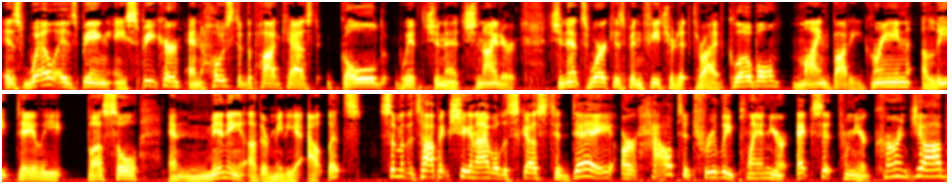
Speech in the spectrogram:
as well as being a speaker and host of the podcast Gold with Jeanette Schneider. Jeanette's work has been featured at Thrive Global, Mind Body Green, Elite Daily, Bustle, and many other media outlets. Some of the topics she and I will discuss today are how to truly plan your exit from your current job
